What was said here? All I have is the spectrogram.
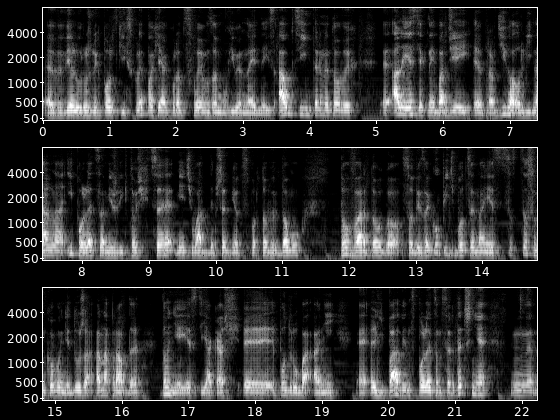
e, w wielu różnych polskich sklepach. Ja akurat swoją zamówiłem na jednej z aukcji internetowych, e, ale jest jak najbardziej e, prawdziwa, oryginalna i polecam, jeżeli ktoś chce mieć ładny przedmiot sportowy w domu, to warto go sobie zakupić, bo cena jest stosunkowo nieduża, a naprawdę to nie jest jakaś e, podruba ani e, lipa, więc polecam serdecznie. Mm,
